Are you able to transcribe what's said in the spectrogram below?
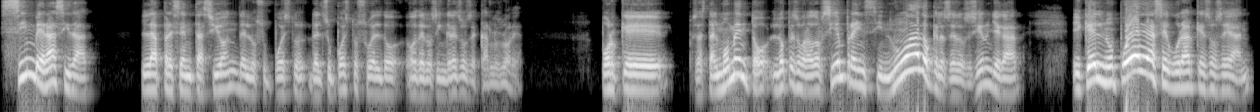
sin veracidad la presentación de los supuestos, del supuesto sueldo o de los ingresos de Carlos Loret. Porque pues hasta el momento López Obrador siempre ha insinuado que se los hicieron llegar y que él no puede asegurar que esos sean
